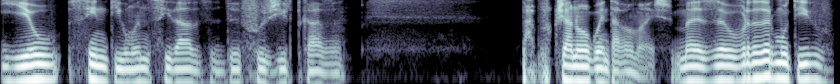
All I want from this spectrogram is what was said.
E eu senti uma necessidade de fugir de casa Pá, porque já não aguentava mais. Mas uh, o verdadeiro motivo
